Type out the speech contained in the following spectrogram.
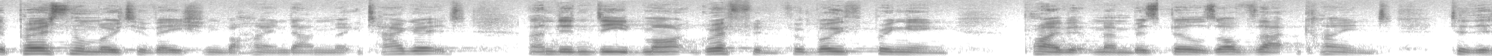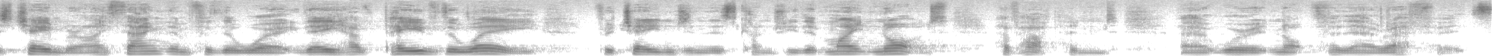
the personal motivation behind Anne McTaggart and indeed Mark Griffin for both bringing private members' bills of that kind to this chamber. I thank them for the work. They have paved the way for change in this country that might not have happened uh, were it not for their efforts.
